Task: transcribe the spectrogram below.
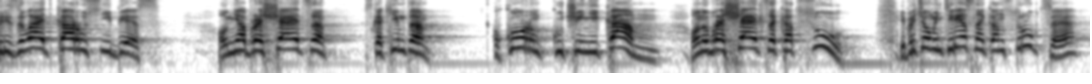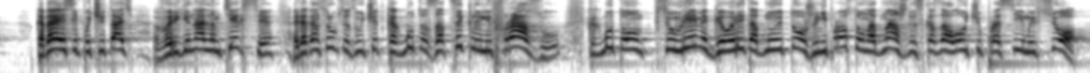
призывает кару с небес. Он не обращается с каким-то укором к ученикам, он обращается к Отцу. И причем интересная конструкция, когда если почитать в оригинальном тексте, эта конструкция звучит, как будто зациклили фразу, как будто он все время говорит одно и то же. Не просто он однажды сказал, отче, прости им и все.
